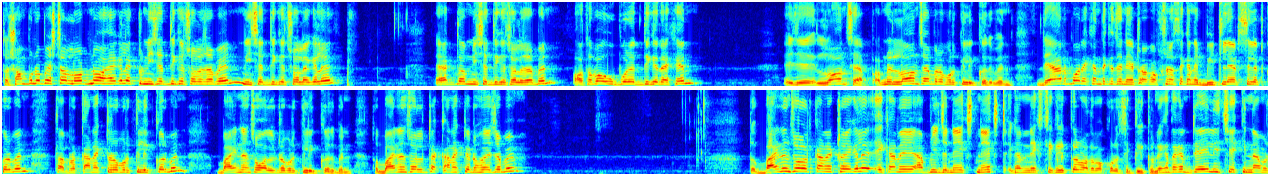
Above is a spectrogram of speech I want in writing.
তো সম্পূর্ণ পেজটা লোড নেওয়া হয়ে গেলে একটু নিচের দিকে চলে যাবেন, নিচের দিকে চলে গেলে একদম নিচের দিকে চলে যাবেন, অথবা উপরের দিকে দেখেন এই যে লঞ্চ অ্যাপ আপনি লঞ্চ অ্যাপের উপর ক্লিক করবেন দেওয়ার পর এখান থেকে যে নেটওয়ার্ক অপশন আছে, এখানে বিট লেয়ার সিলেক্ট করবেন, তারপর কানেক্টের উপর ক্লিক করবেন বাইন্যান্স ওয়ালেটের উপর ক্লিক করবেন। তো বাইন্যান্স ওয়ালেটটা কানেক্টেড হয়ে যাবে। তো বাইন্যান্স ওয়ালেট কানেক্ট হয়ে গেলে এখানে আপনি যে নেক্সট নেক্সট এখানে নেক্সটে ক্লিক করবেন অথবা ক্রসে ক্লিক করবেন। এখানে দেখেন ডেইলি চেক ইন নামের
